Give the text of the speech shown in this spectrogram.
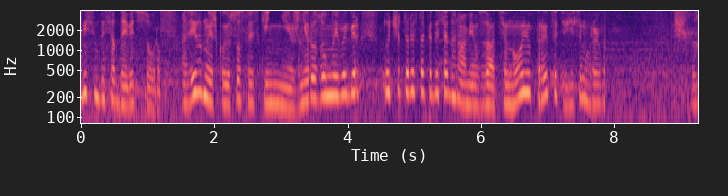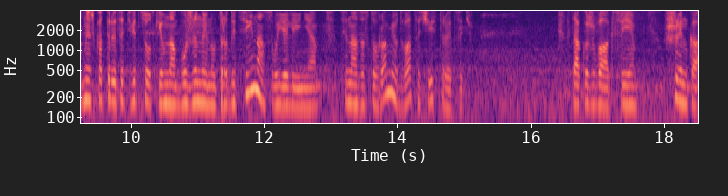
89,40. А зі знижкою сосиски ніжні, розумний вибір. Тут 450 грамів за ціною 38 гривень. Знижка 30% на буженину традиційна своя лінія. Ціна за 100 грамів 26,30. Також в акції шинка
